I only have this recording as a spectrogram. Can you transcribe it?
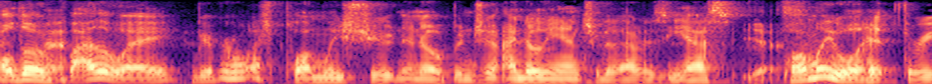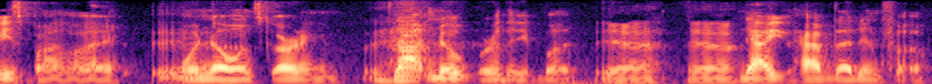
Although, by the way, have you ever watched Plumlee shoot in an open gym? I know the answer to that is yes. Yes. Plumlee will hit threes, by the way, when no one's guarding him. Not noteworthy, but Yeah, yeah. now you have that info.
